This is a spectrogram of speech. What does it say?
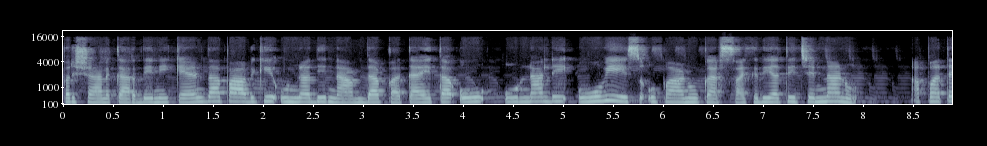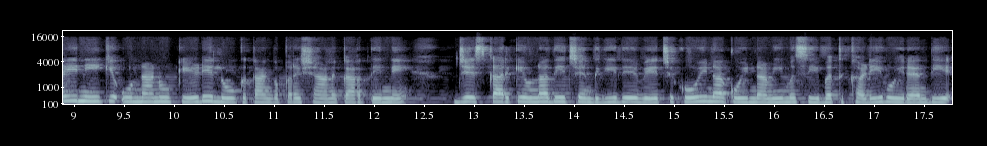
ਪਰੇਸ਼ਾਨ ਕਰਦੇ ਨੇ, ਕਹਿਣ ਦਾ ਭਾਵ ਕਿ ਉਹਨਾਂ ਦੇ ਨਾਮ ਦਾ ਪਤਾ ਹੈ, ਤਾਂ ਉਹ, ਉਹਨਾਂ ਲਈ ਉਹ ਵੀ ਇਸ ਉਪਾਅ ਨੂੰ ਕਰ ਸਕਦੇ ਆ ਤੇ ਜਿਨ੍ਹਾਂ ਨੂੰ ਆ ਪਤਾ ਹੀ ਨਹੀਂ ਕਿ ਉਹਨਾਂ ਨੂੰ ਕਿਹੜੇ ਲੋਕ ਤੰਗ ਪਰੇਸ਼ਾਨ ਕਰਦੇ ਨੇ। ਜਿਸ ਕਰਕੇ ਉਹਨਾਂ ਦੀ ਜ਼ਿੰਦਗੀ ਦੇ ਵਿੱਚ ਕੋਈ ਨਾ ਕੋਈ ਨਵੀਂ ਮੁਸੀਬਤ ਖੜੀ ਹੋਈ ਰਹਿੰਦੀ ਹੈ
